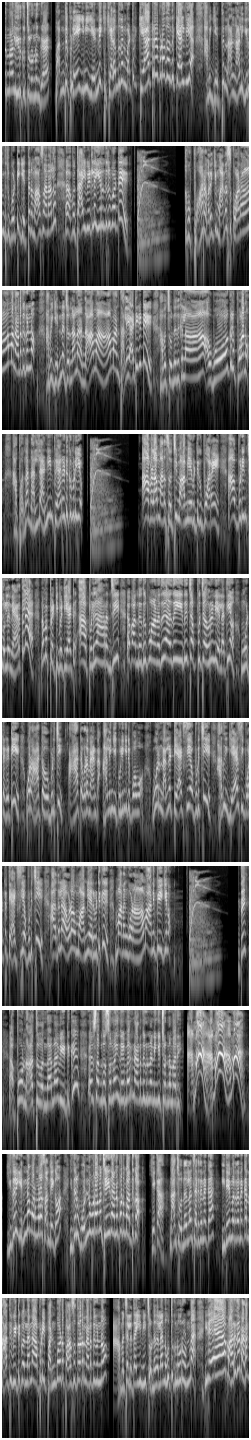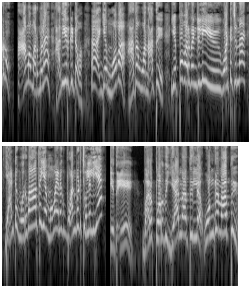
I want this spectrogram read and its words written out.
எத்தனை நாள் இருக்க சொல்லணுங்க? வந்த பிள்ளை இனி என்னைக்கு கிளம்புதுன்னு மட்டும் கேட்டப்படாத அந்த கேள்வியா. அவன் எத்தனை நாள் நாள் இருந்துட்டு போட்டு எத்தனை மாசம் ஆனாலும் அவன் தாய் வீட்டுல இருந்துட்டு போட்டு. அவ போற வரைக்கும் மனசு கொடாம நடந்துக்கணும். அவ என்ன சொன்னாலும் அந்த ஆமா ஆமான்னு தலையாட்டிக்கிட்டு அவ சொன்னதுக்கெல்லாம் அவ போக்குல போகணும். அப்பதான் நல்ல அண்ணின் பேர் எடுக்க முடியும். மனசு வச்சு மாமியா வீட்டுக்கு போறேன். அப்படின்னு சொல்ல நேரத்துல நம்ம பெட்டி பெட்டியாட்டு அப்படி ஆரஞ்சு வந்தது போனது அது இது சப்பு சவுருன்னு எல்லாத்தையும் மூட்டை கட்டி ஒரு ஆட்டோவை பிடிச்சி ஆட்டோ கூட வேண்டாம் அலங்கி குலுங்கிட்டு போவோம். ஒரு நல்ல டாக்ஸியா பிடிச்சி அது ஏசி போட்ட டாக்ஸியா பிடிச்சி அதுல அவள மாமியார் வீட்டுக்கு மனங்கோணாம அனுப்பி வைக்கணும். டேய் அப்போ நாத்து வந்தானா வீட்டுக்கு? சந்தோஷமா இந்த மாதிரி நடந்துக்கணும் நீங்க சொன்ன மாதிரி. ஆமா ஆமா ஆமா. இதுல என்ன மர்மல சந்தேகம்? இதுல ஒண்ணு விடாம செய்து அனுப்பணும் பாத்துக்கோ. ஏக்கா நான் சொன்னதெல்லாம் சரிதானக்கா? இதே மாதிரி தானக்கா நாத்து வீட்டுக்கு வந்தானே? அப்படி பண்போட பாசத்தோட நடந்துக்கணும். ஆமச்சல தை நீ சொன்னதெல்லாம் நூத்துக்கு நூறு உண்மை. இதே மாதிரிதான் நடக்கணும். ஆமா மருமல. அது இருக்கட்டும். என் மோவா அதான் உன் நாத்து. எப்ப வருவேன்னு சொல்லி ஓட்ட சொன்ன என்கிட்ட ஒரு வார்த்தை என் மோவா எனக்கு போன் பண்ணி சொல்லலையே? இது வரப்போறது ஏன் நாத்து இல்ல உங்க நாத்து.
